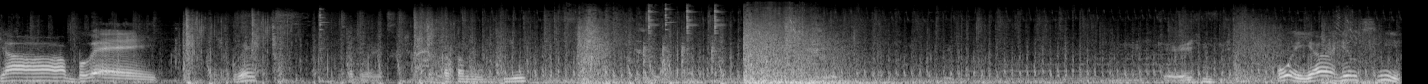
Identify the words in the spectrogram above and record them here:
Я Блейд! Блейд? Це блейд. Що там б'ю? Окей. Ой, я агент Сміт.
